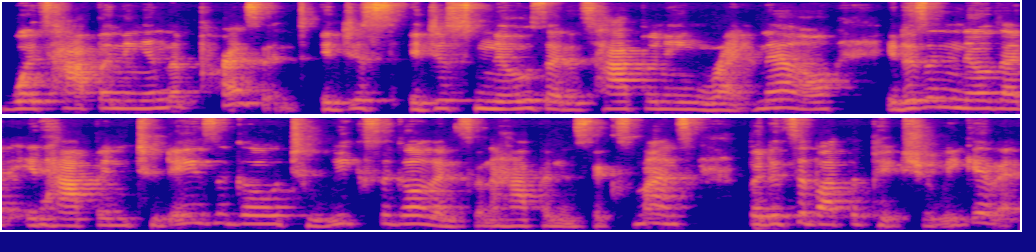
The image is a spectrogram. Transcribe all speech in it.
what's happening in the present. It just it just knows that it's happening right now. It doesn't know that it happened 2 days ago, 2 weeks ago, that it's going to happen in 6 months, but it's about the picture we give it.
